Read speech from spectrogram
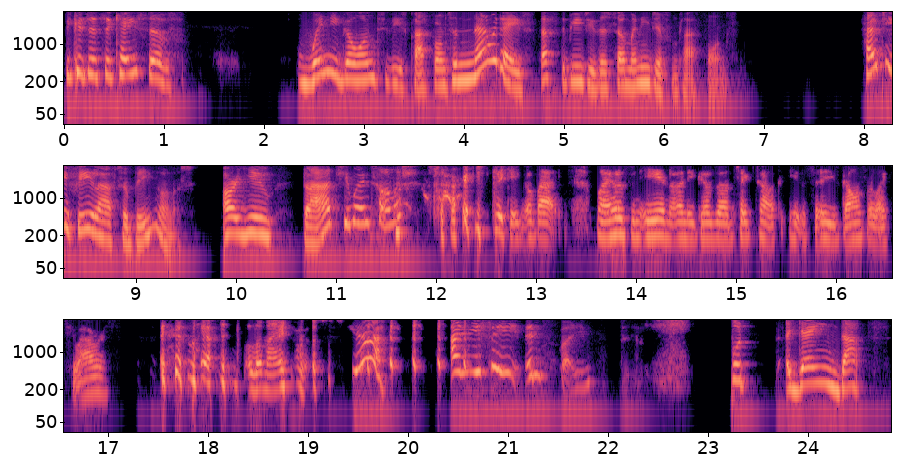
because it's a case of when you go onto these platforms, and nowadays that's the beauty. There's so many different platforms. How do you feel after being on it? Are you glad you went on it? Sorry, I'm just thinking about my husband Ian. Only goes on TikTok. He said he's gone for like two hours. I have to pull him out of it. Yeah and you see, and but again, that's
